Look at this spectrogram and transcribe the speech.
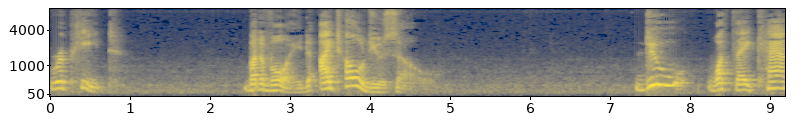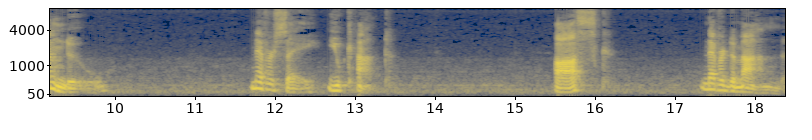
Repeat, but avoid, I told you so. Do what they can do. Never say you can't. Ask, never demand.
